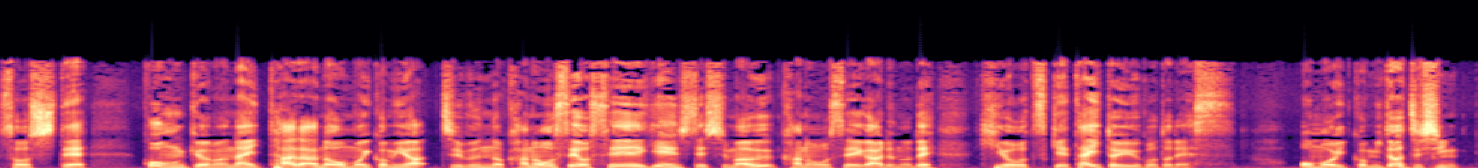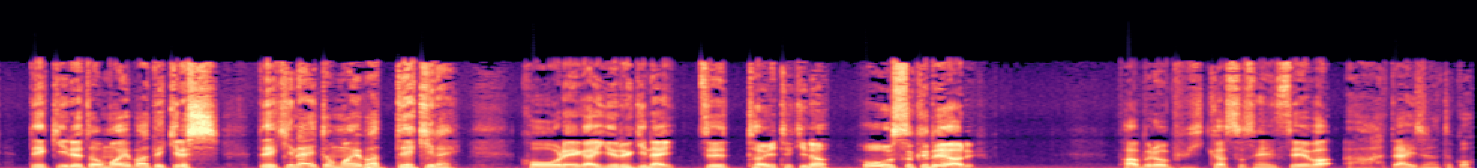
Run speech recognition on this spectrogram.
そして、根拠のないただの思い込みは自分の可能性を制限してしまう可能性があるので気をつけたいということです。思い込みと自信。できると思えばできるし、できないと思えばできない。これが揺るぎない絶対的な法則である。パブロ・ピカソ先生は、ああ、大事なとこ。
